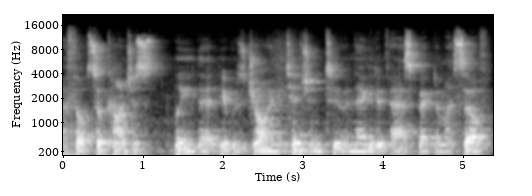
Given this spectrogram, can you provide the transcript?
I felt subconsciously that it was drawing attention to a negative aspect of myself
